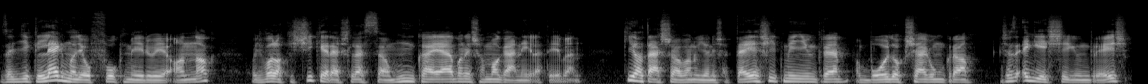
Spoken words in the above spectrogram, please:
az egyik legnagyobb fokmérője annak, hogy valaki sikeres lesz-e a munkájában és a magánéletében. Kihatással van ugyanis a teljesítményünkre, a boldogságunkra és az egészségünkre is,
